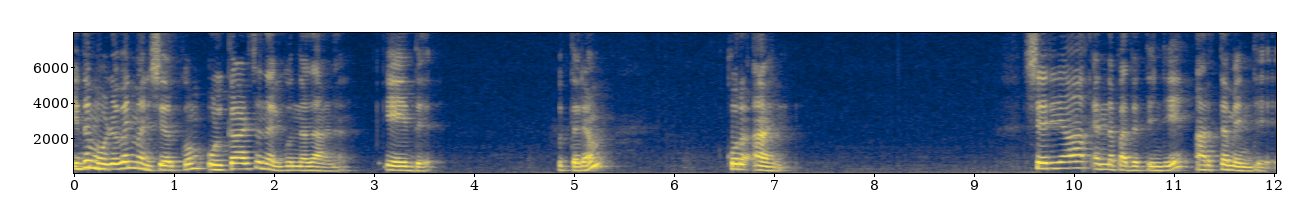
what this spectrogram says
ഇത് മുഴുവൻ മനുഷ്യർക്കും ഉൾക്കാഴ്ച നൽകുന്നതാണ്. ഏത്? ഉത്തരം ഖുർആൻ. ശരിയ എന്ന പദത്തിന്റെ അർത്ഥമെന്ത്?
